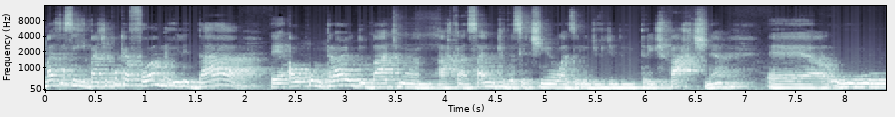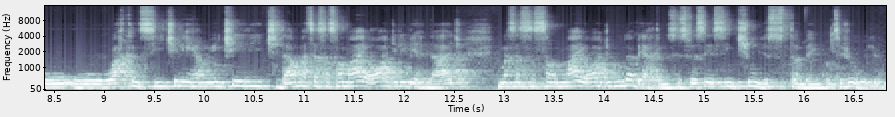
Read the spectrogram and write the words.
Mas assim, mas de qualquer forma, ele dá, é, ao contrário do Batman Arkham Asylum, que você tinha o asilo dividido em três partes, né? é, o, o Arkham City ele realmente ele te dá uma sensação maior de liberdade, uma sensação maior de mundo aberto. Não sei se você sentiu isso também quando você jogou, Leon.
